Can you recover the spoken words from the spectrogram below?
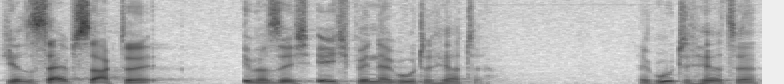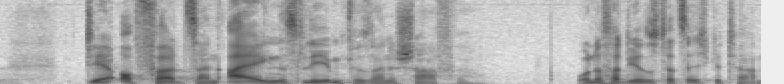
Jesus selbst sagte über sich, ich bin der gute Hirte. Der gute Hirte, der opfert sein eigenes Leben für seine Schafe. Und das hat Jesus tatsächlich getan.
